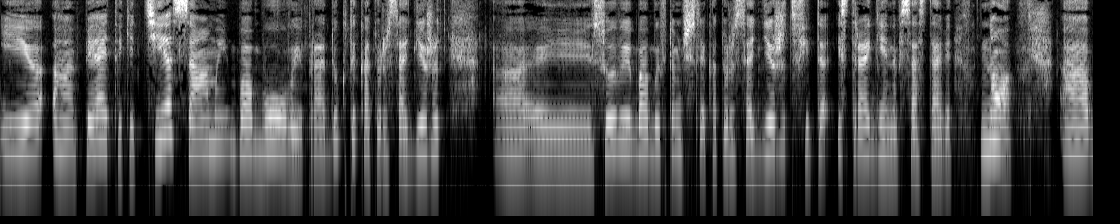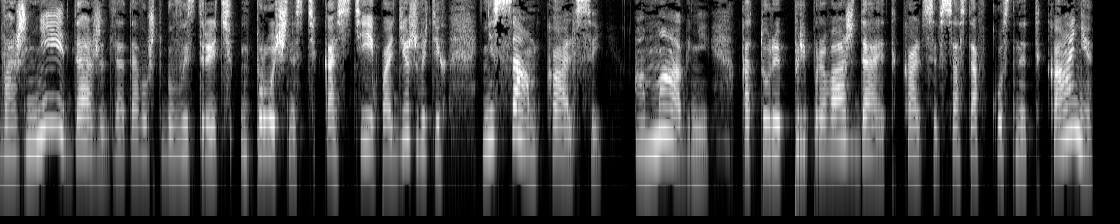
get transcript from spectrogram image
и опять-таки те самые бобовые продукты, которые содержат а, соевые бобы, в том числе, которые содержат фитоэстрогены в составе. Но а, важнее даже для того, чтобы выстроить прочность костей, поддерживать их, не сам кальций, а магний, который припровождает кальций в состав костной ткани,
